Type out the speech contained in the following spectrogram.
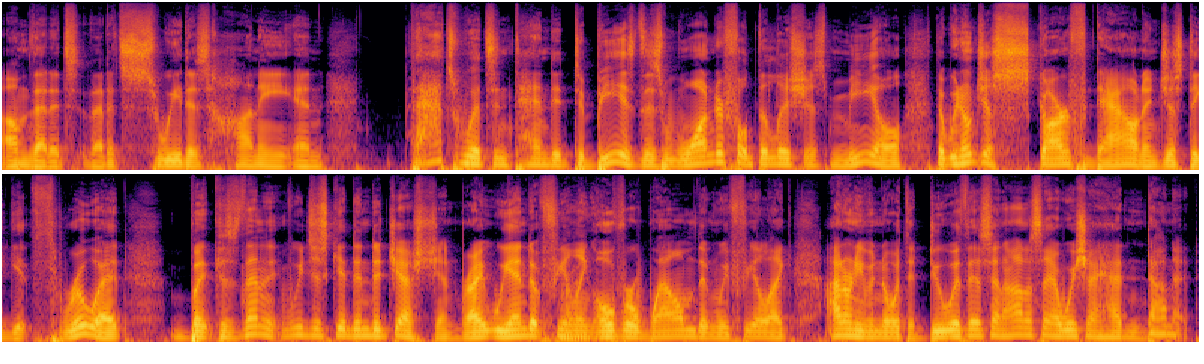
um, that it's that it's sweet as honey and that's what's intended to be is this wonderful delicious meal that we don't just scarf down and just to get through it but because then we just get indigestion right we end up feeling right. overwhelmed and we feel like i don't even know what to do with this and honestly i wish i hadn't done it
